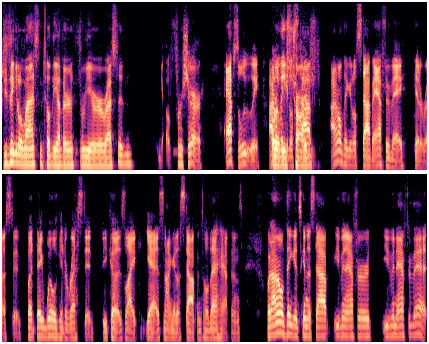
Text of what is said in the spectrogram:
Do you think it'll last until the other three are arrested For sure. Absolutely. I or don't at think it'll stop? I don't think it'll stop after they get arrested, but they will get arrested because, like, yeah, it's not gonna stop until that happens. But I don't think it's gonna stop even after even after that,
